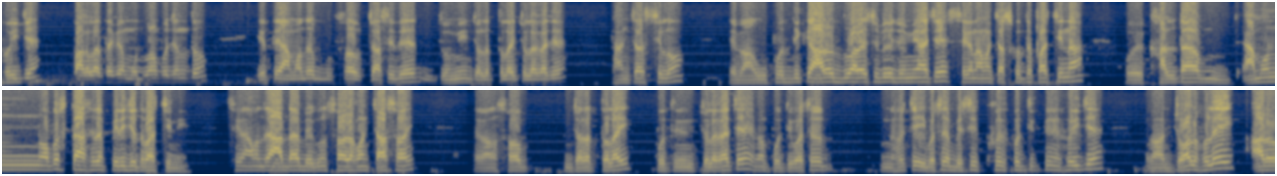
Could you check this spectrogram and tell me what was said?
হয়েছে, পাগলা থেকে মধুবন পর্যন্ত, এতে আমাদের সব চাষিদের জমি জলের তলায় চলে গেছে, ধান চাষ ছিল, এবং উপর দিকে আরও দু আড়াইশো বিঘা জমি আছে, সেখানে আমরা চাষ করতে পারছি না। ওই খালটা এমন অবস্থা, সেখানে পেরিয়ে যেতে পারছি না। সেখানে আমাদের আদা, বেগুন সব এখন চাষ হয়, এবং সব জলের তলায় প্রতিদিন চলে গেছে, এবং প্রতি বছর হচ্ছে এই বছর বেশি ক্ষতি হয়েছে এবং জল হলেই আরও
